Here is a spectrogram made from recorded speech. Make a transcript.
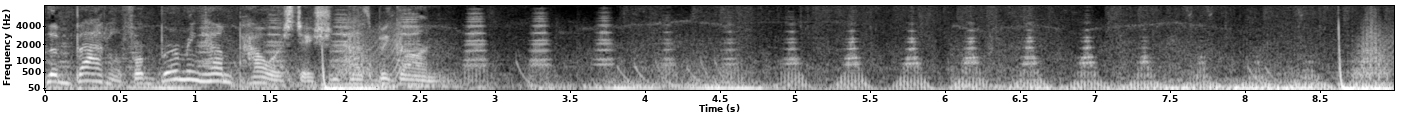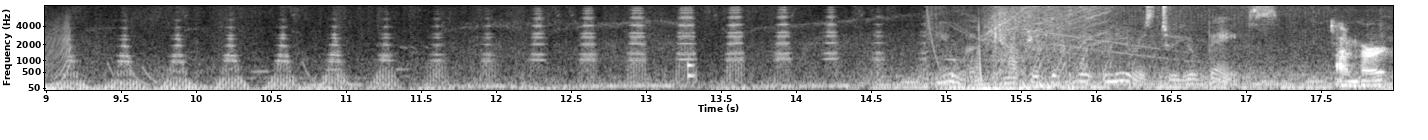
The battle for Birmingham Power Station has begun. You have captured the point nearest to your base. I'm hurt.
